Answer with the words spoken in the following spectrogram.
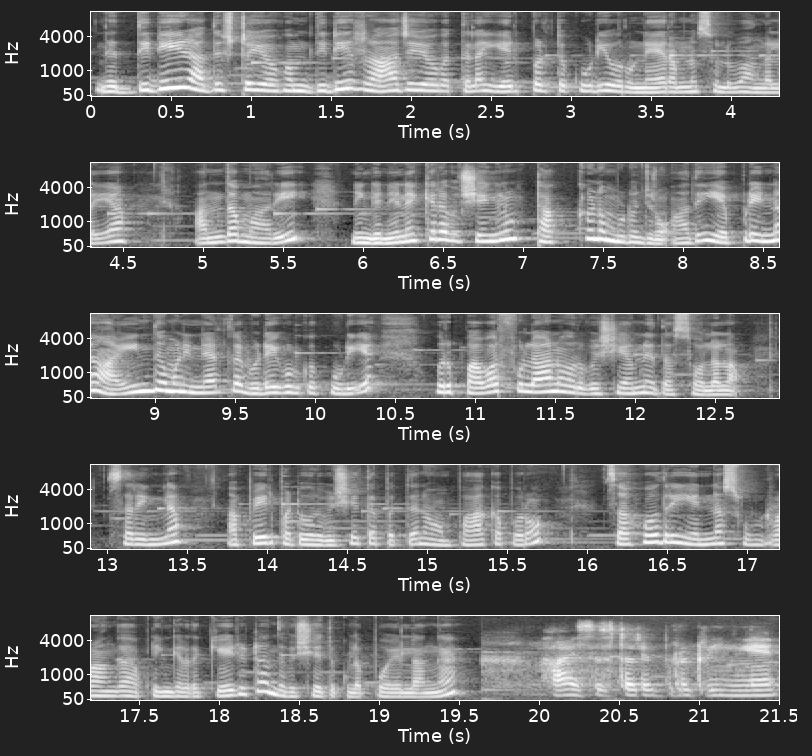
இந்த திடீர் அதிர்ஷ்ட யோகம் திடீர் ராஜயோகத்தெல்லாம் ஏற்படுத்தக்கூடிய ஒரு நேரம்னு சொல்லுவாங்க இல்லையா? அந்த மாதிரி நீங்கள் நினைக்கிற விஷயங்களும் டக்குன்னு முடிஞ்சிடும் அது எப்படின்னா ஐந்து மணி நேரத்தில் விடை கொடுக்கக்கூடிய ஒரு பவர்ஃபுல்லான ஒரு விஷயம்னு இதை சொல்லலாம். சரிங்களா? அப்பேற்பட்ட ஒரு விஷயத்தை பற்றி நம்ம பார்க்க போகிறோம் சகோதரி என்ன சொல்கிறாங்க அப்படிங்கிறத கேட்டுட்டு அந்த விஷயத்துக்குள்ளே போயிடலாங்க. ஹாய் சிஸ்டர் எப்படி இருக்கிறீங்க?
